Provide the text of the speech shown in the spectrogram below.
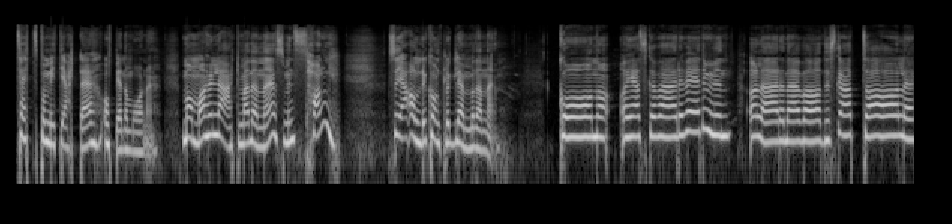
tett på mitt hjerte opp gjennom årene. Mamma hun lærte meg denne som en sang, så jeg aldri kommer til å glemme denne. Gå nå, og jeg skal være ved din munn og lære deg hva du skal tale.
